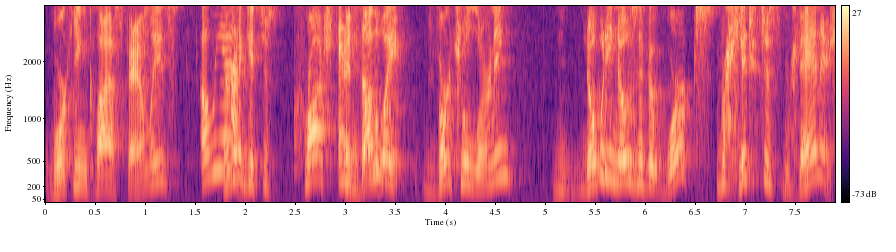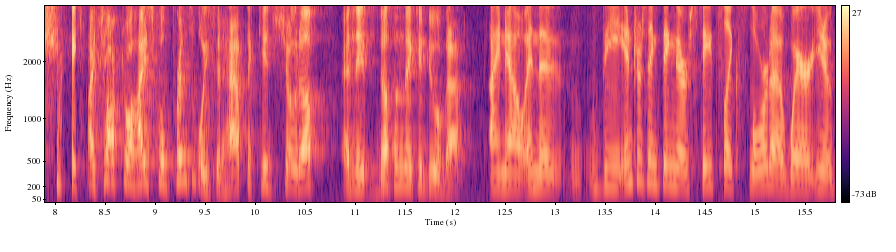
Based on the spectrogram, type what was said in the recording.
working class families, oh, yeah. they're going to get just crushed. And, and some, by the way, virtual learning, nobody knows if it works. Right. Kids just right. vanish. Right. I talked to a high school principal. He said half the kids showed up and there's nothing they could do about it. I know. And the the interesting thing, there are states like Florida where, you know,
